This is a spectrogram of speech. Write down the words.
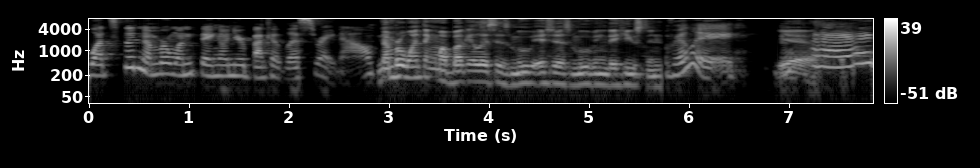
what's the number one thing on your bucket list right now? Number one thing on my bucket list is move. It's just moving to Houston. Really? Yeah. Okay,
